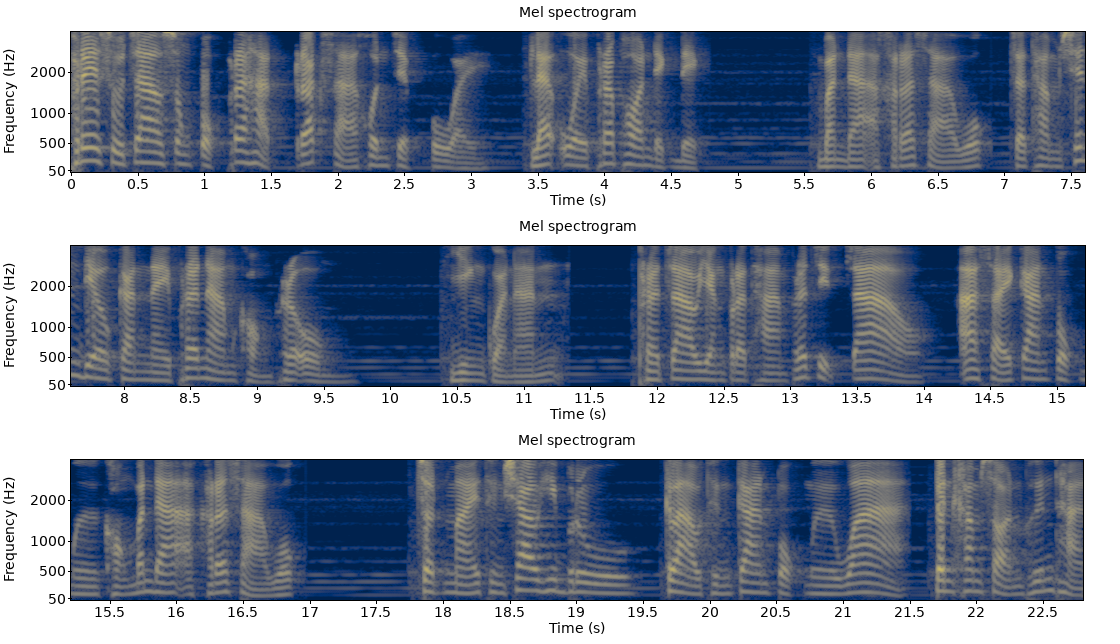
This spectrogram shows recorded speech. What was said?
พระเยซูเจ้าทรงปกพระหัตถ์รักษาคนเจ็บป่วย และอวยพระพรเด็ก บรรดาอัครสาวกจะทำเช่นเดียวกันในพระนามของพระองค์ ยิ่งกว่านั้น พระเจ้ายังประทานพระจิตเจ้า อาศัยการปกมือของบรรดาอัครสาวก จดหมายถึงชาวฮีบรู กล่าวถึงการปกมือว่าเป็นคำสอนพื้นฐาน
